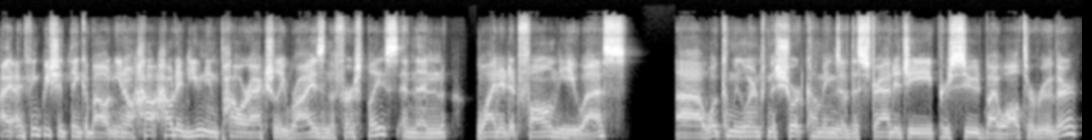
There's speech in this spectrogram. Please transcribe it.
I, I, think we should think about, you know, how, how did union power actually rise in the first place? And then why did it fall in the US? Uh, what can we learn from the shortcomings of the strategy pursued by Walter Reuther?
